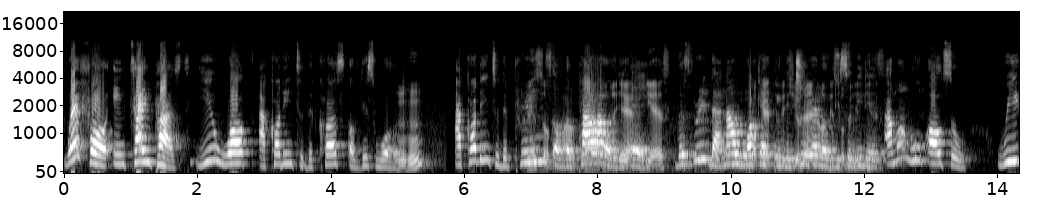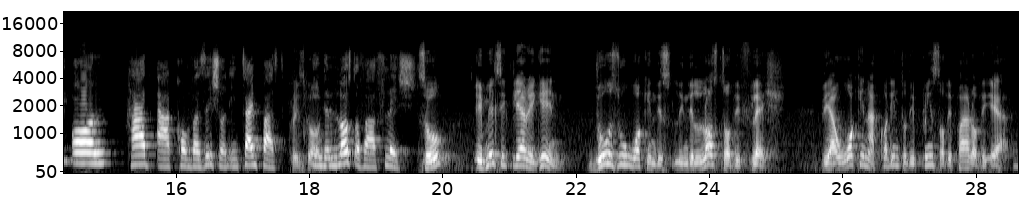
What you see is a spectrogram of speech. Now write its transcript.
Wherefore in time past you walked according to the course of this world. Mm-hmm. According to the prince, of, the power of the air, yes. the spirit that now walketh in the, children, of disobedience, among whom also we all had our conversation in time past Praise God. in the lust of our flesh. So it makes it clear again those who walk in, this, in the lust of the flesh, they are walking according to the prince of the power of the air. Mm.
